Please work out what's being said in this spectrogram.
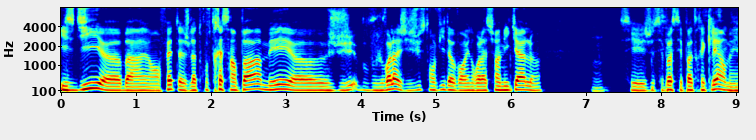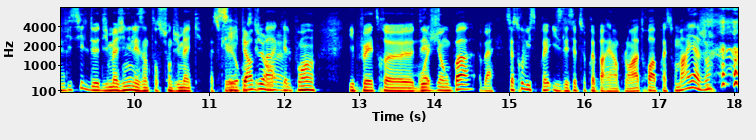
il se dit euh, bah en fait je la trouve très sympa mais voilà j'ai juste envie d'avoir une relation amicale. C'est je sais pas c'est pas très clair C'est mais difficile de- d'imaginer les intentions du mec parce que C'est on hyper sait dur, pas à quel point il peut être euh, déviant ou pas. Bah, ça se trouve il se, pré- il se essaie de se préparer un plan A3 après son mariage. hein.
